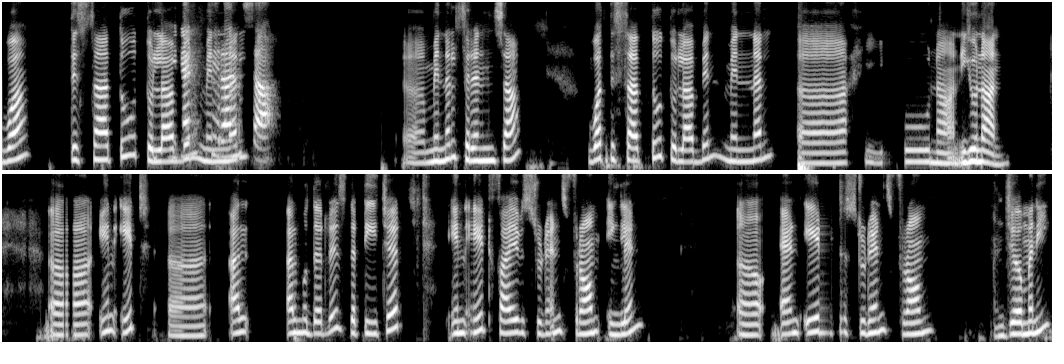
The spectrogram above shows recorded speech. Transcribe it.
व तिस्सातु من الفرنسا وتسعة طلاب من ال uh, يونان يونان uh, in it uh, al المدرس the teacher in it five students from England uh, and eight students from Germany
